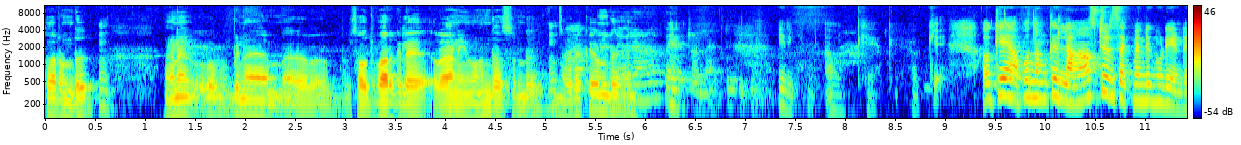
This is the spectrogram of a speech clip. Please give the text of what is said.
സാറുണ്ട്. അങ്ങനെ പിന്നെ സൗത്ത് പാർക്കിലെ റാണി മോഹൻദാസ് ഉണ്ട് അവരൊക്കെ ഉണ്ട്. ഇരിക്കും ഓക്കെ അപ്പോൾ നമുക്ക് ലാസ്റ്റ് ഒരു സെഗ്മെന്റും കൂടി ഉണ്ട്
